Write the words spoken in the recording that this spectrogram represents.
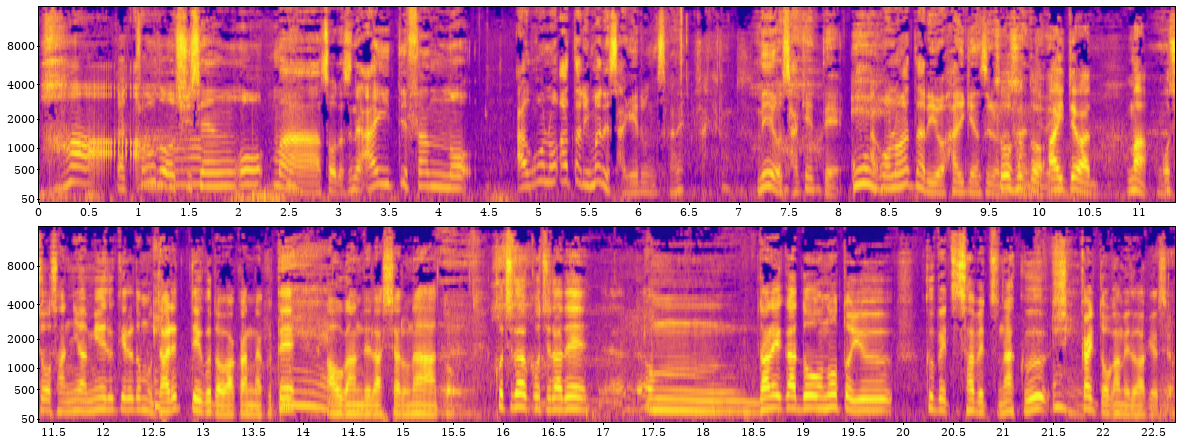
はあ、ちょうど視線を、まあそうですね、相手さんの顎のあたりまで下げるんですかね。目を避けて、えー、顎のあたりを拝見するそうすると相手は、まあ、お嬢さんには見えるけれども、誰っていうことは分かんなくて、えー、拝んでらっしゃるなと、えー、こちらはこちらで、うん、誰がどうのという区別差別なく、しっかりと拝めるわけですよ。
